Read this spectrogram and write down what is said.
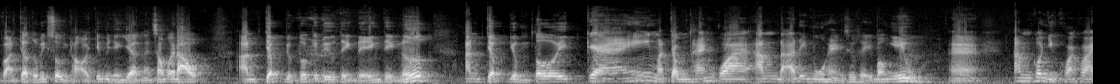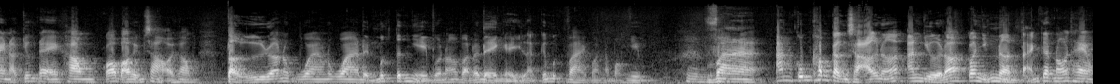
và anh cho tôi biết số điện thoại chứng minh nhân dân anh sống ở đâu. Anh chụp giùm tôi cái bill tiền điện tiền nước. Anh chụp giùm tôi cái mà trong tháng qua anh đã đi mua hàng siêu thị bao nhiêu. À anh có những khoản vay nào trước đây hay không? Có bảo hiểm xã hội không? Tự đó nó qua nó qua định mức tín nhiệm của nó và nó đề nghị là cái mức vay của anh là bao nhiêu ừ. và anh cũng không cần sợ nữa. Anh vừa đó có những nền tảng kết nối theo.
